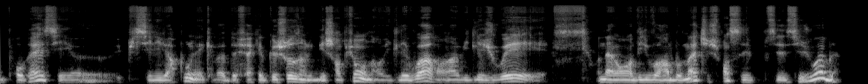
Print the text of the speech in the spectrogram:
on progresse et, euh, et puis c'est Liverpool, on est capable de faire quelque chose en Ligue des Champions, on a envie de les voir, on a envie de les jouer, et on a envie de voir un beau match. Et je pense que c'est- jouable.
